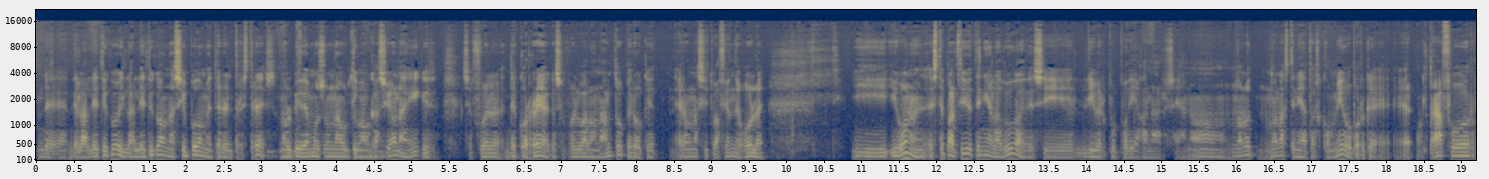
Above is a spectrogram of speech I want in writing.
de, del Atlético y el Atlético aún así pudo meter el 3-3. No olvidemos una última ocasión ahí que se fue de Correa, que se fue el balón alto, pero que era una situación de gol. ¿eh? Y, y bueno, este partido tenía la duda de si Liverpool podía ganar. O sea, no, no, lo, no las tenía todas conmigo porque Old Trafford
